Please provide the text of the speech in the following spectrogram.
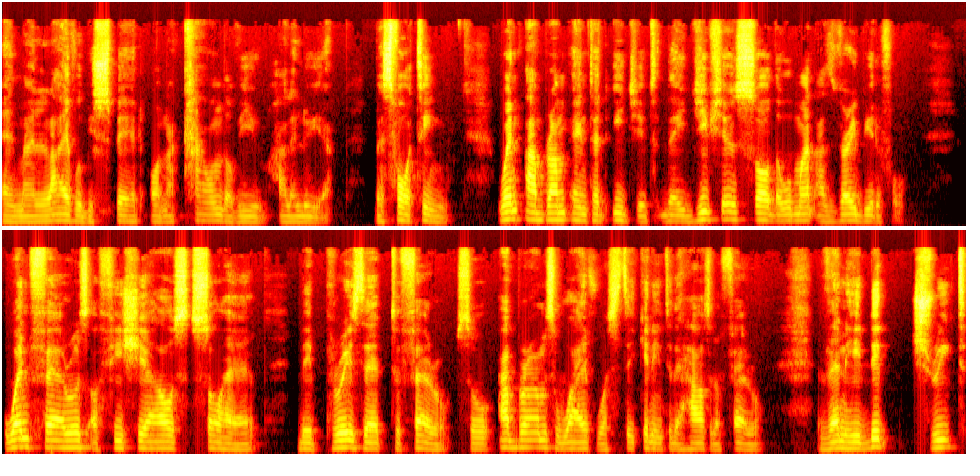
and my life will be spared on account of you. Hallelujah. Verse 14 when abram entered egypt the egyptians saw the woman as very beautiful when pharaoh's officials saw her they praised it to Pharaoh. So Abram's wife was taken into the house of Pharaoh. Then he did treat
